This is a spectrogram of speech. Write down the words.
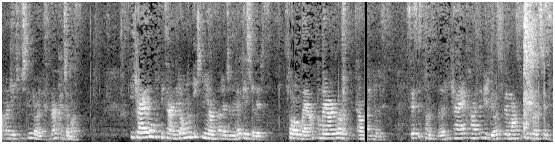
ama geçmişinin gölgesinden kaçamaz. Hikayede olup bitenleri onun iç dünyası aracılığıyla keşfederiz. Sorgulayan ama yargılamayan bir tavrı olur. Sessiz tanıklığı, hikayeye taze bir göz ve masum bir bakış açısı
